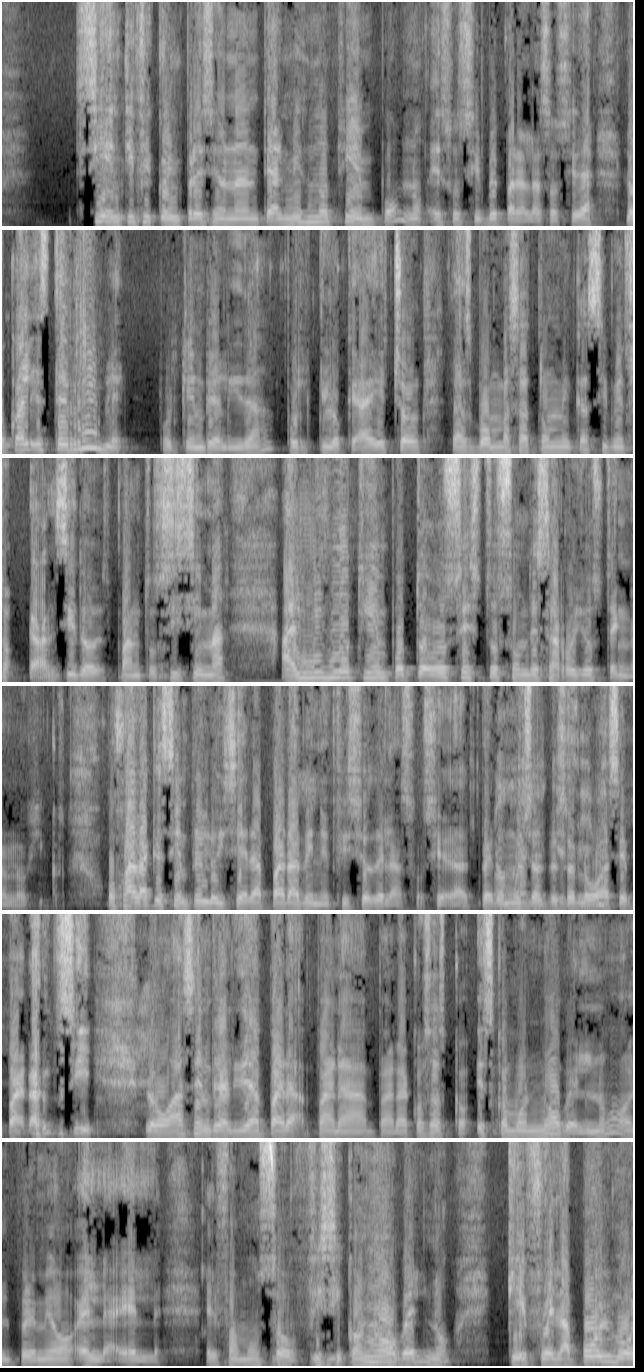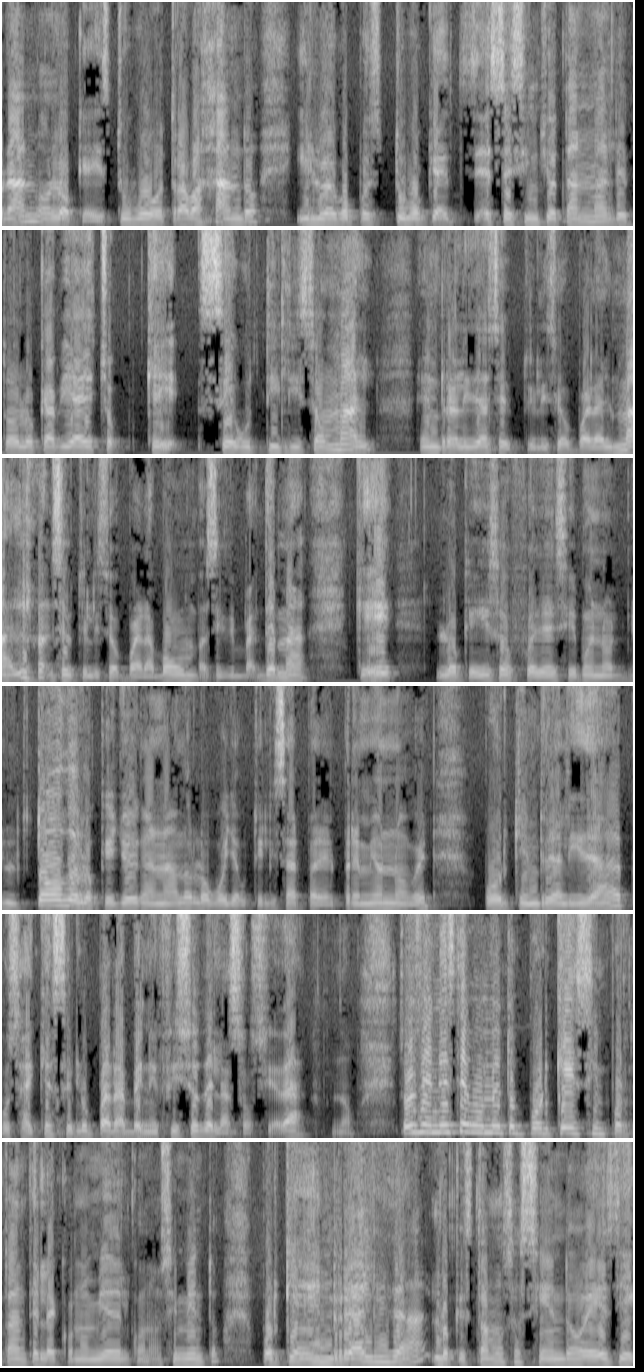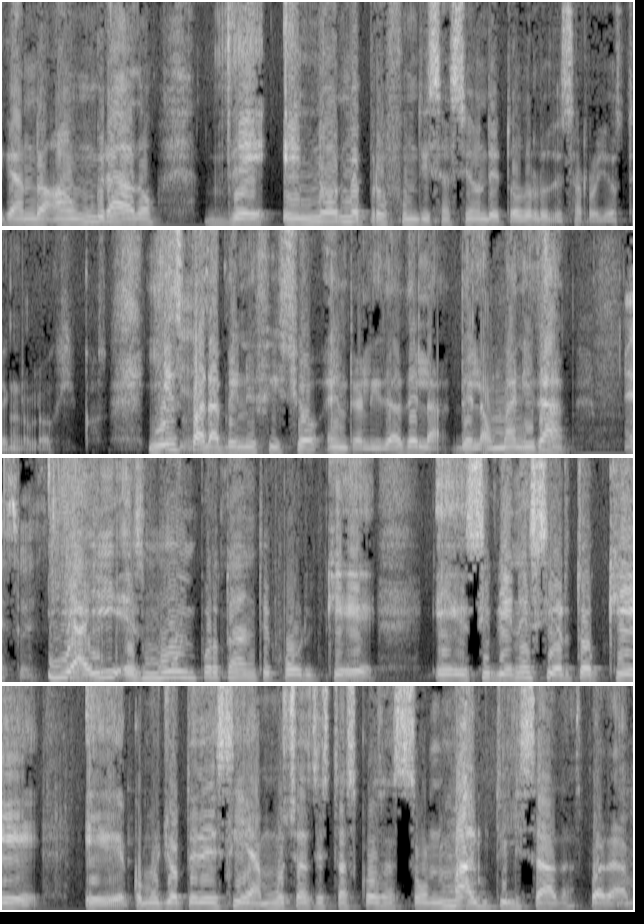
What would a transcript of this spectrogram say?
científico impresionante al mismo tiempo, ¿no? Eso sirve para la sociedad, lo cual es terrible, porque en realidad por lo que ha hecho las bombas atómicas, si bien han sido espantosísimas, al mismo tiempo todos estos son desarrollos tecnológicos. Ojalá que siempre lo hiciera para beneficio de la sociedad, pero muchas veces lo hace para, sí, lo hace en realidad para, para, para cosas, es como Nobel, ¿no? El premio, el, el, el famoso físico Nobel, ¿no? Que fue la pólvora, ¿no? Lo que estuvo trabajando y luego pues tuvo que se sintió tan mal de todo lo que había hecho que se utilizó mal, en realidad se utilizó para el mal, se utilizó para bombas y demás, que lo que hizo fue decir, bueno, todo lo que yo he ganado lo voy a utilizar para el premio Nobel, porque en realidad pues hay que hacerlo para beneficio de la sociedad, ¿no? Entonces, en este momento, ¿por qué es importante la economía del conocimiento? Porque en realidad lo que estamos haciendo es llegando a un grado de enorme profundización de todos los desarrollos tecnológicos y es para beneficio en realidad de la de la humanidad. Eso es. Y ahí es muy importante porque eh, si bien es cierto que, eh, como yo te decía, muchas de estas cosas son mal utilizadas para,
